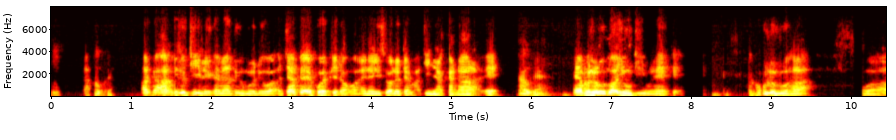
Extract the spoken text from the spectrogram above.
ဟုတ်ကဲ့အခါအာမီဆိုကြည့်လေခင်ဗျသူ့မျိုးတို့ကအကြမ်းဖက်အဖွဲ့ဖြစ်တော့မှ NLD ဆိုလက်ထက်မှာကြီးညာခံထားတာပဲ ဟုတ်ကဲ့အဲဘယ်လိုတော့ယုံကြည်မလဲကဲအခုလိုမျိုးဟာဟိုဟာ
